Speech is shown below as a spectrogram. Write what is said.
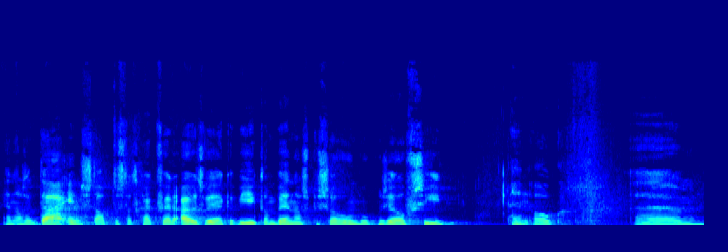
En als ik daarin stap, dus dat ga ik verder uitwerken, wie ik dan ben als persoon, hoe ik mezelf zie. En ook um,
